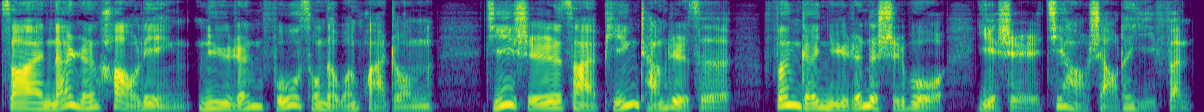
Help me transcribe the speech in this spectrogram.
在男人号令、女人服从的文化中，即使在平常日子，分给女人的食物也是较少的一份。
